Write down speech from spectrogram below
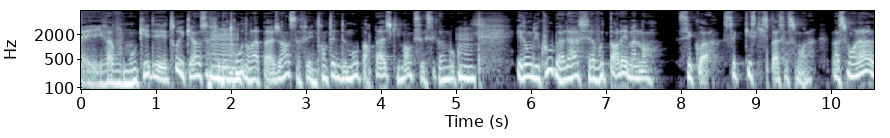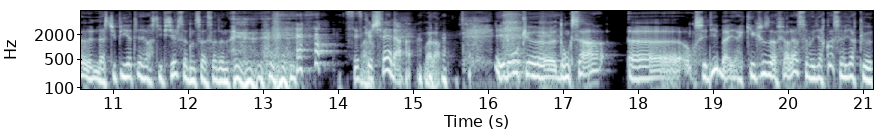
eh, il va vous manquer des trucs. Hein. Ça fait des trous dans la page. Hein. Ça fait une trentaine de mots par page qui manquent. C'est quand même beaucoup. Et donc du coup, bah là, c'est à vous de parler maintenant. C'est quoi? C'est qu'est-ce qui se passe à ce moment-là? À ce moment-là, la stupidité artificielle, ça donne ça, ça donne. c'est ce que je fais là. voilà. Et donc, euh, donc ça, euh, on s'est dit, bah il y a quelque chose à faire là. Ça veut dire quoi? Ça veut dire que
